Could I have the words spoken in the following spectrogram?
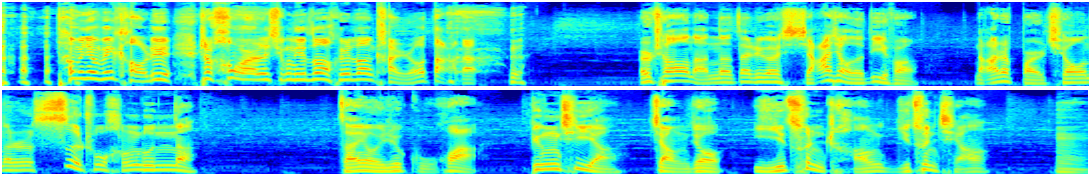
他们就没考虑这后面的兄弟乱挥乱砍，然后打的。而陈浩南呢，在这个狭小的地方拿着板锹，那是四处横抡呢。咱有一句古话，兵器啊讲究一寸长一寸强。嗯。”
